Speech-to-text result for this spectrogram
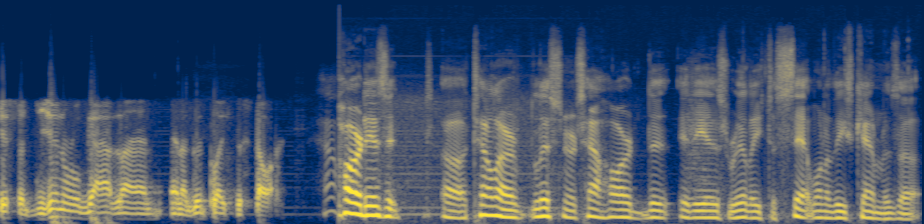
just a general guideline and a good place to start. How hard is it? Uh, tell our listeners how hard th- it is really to set one of these cameras up.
